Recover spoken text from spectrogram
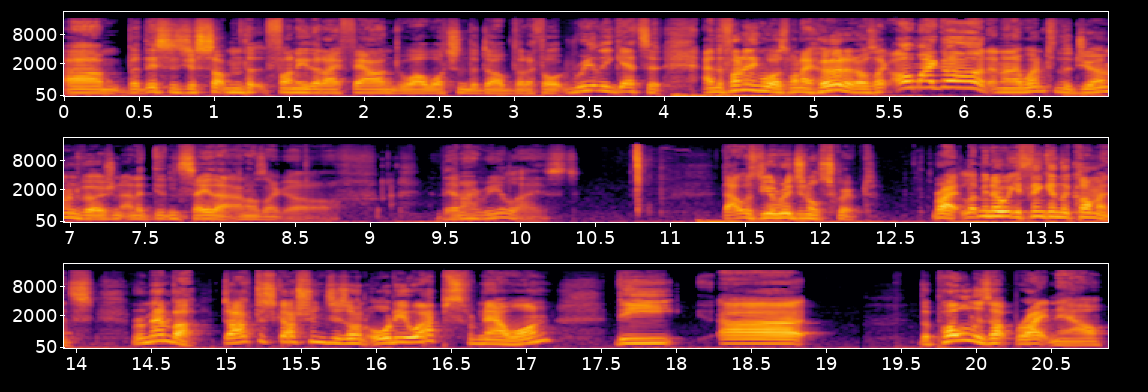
Um, but this is just something that, funny that I found while watching the dub that I thought really gets it. And the funny thing was, when I heard it, I was like, oh my God. And then I went to the German version and it didn't say that. And I was like, oh. Then I realized that was the original script. Right, let me know what you think in the comments. Remember, Dark Discussions is on audio apps from now on. The uh, the poll is up right now,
